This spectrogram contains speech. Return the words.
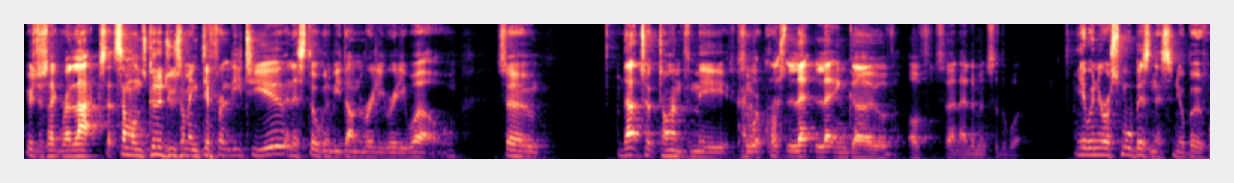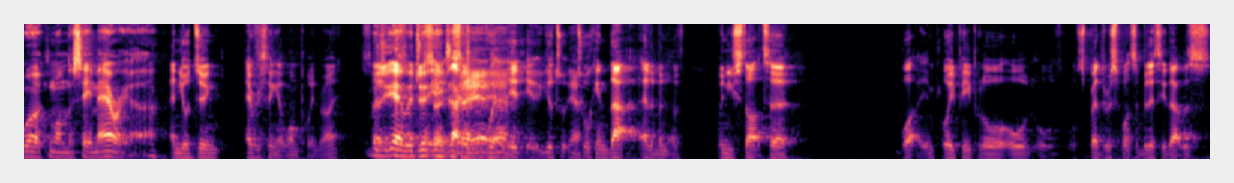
you're just like relaxed that someone's going to do something differently to you, and it's still going to be done really, really well. So that took time for me, kind so of across. let, letting go of, of certain elements of the work, Yeah, when you're a small business and you're both working on the same area. and you're doing everything at one point, right? But yeah, we're doing- exactly. Yeah, yeah, yeah. it- it- you're t- Yeah. talking that element of when you start to what employ people or, or, or, or spread the responsibility. That was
